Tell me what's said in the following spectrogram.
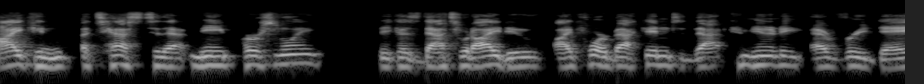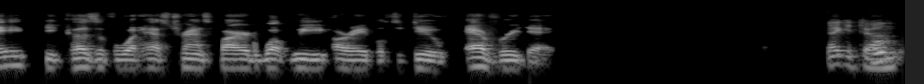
I can attest to that me personally because that's what I do. I pour back into that community every day because of what has transpired, what we are able to do every day. Thank you, Tom.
